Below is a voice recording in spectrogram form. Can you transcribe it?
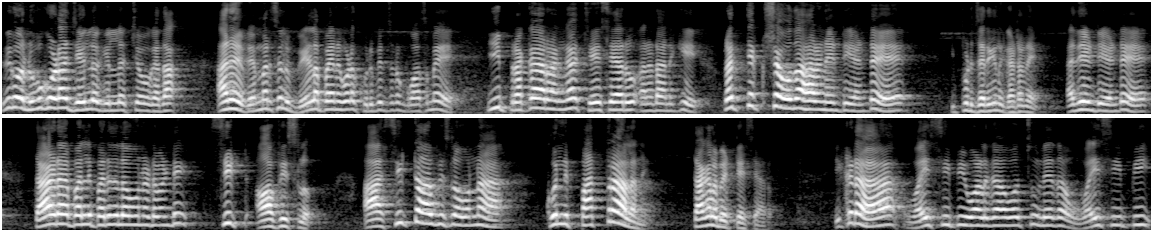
ఇదిగో నువ్వు కూడా జైల్లోకి వెళ్ళొచ్చావు కదా అనే విమర్శలు వీళ్ళపైన కూడా కురిపించడం కోసమే ఈ ప్రకారంగా చేశారు అనడానికి ప్రత్యక్ష ఉదాహరణ ఏంటి అంటే ఇప్పుడు జరిగిన ఘటనే. అదేంటి అంటే తాడేపల్లి పరిధిలో ఉన్నటువంటి సిట్ ఆఫీస్లో. ఆ సిట్ ఆఫీస్లో ఉన్న కొన్ని పత్రాలని తగలబెట్టేశారు. ఇక్కడ వైసీపీ వాళ్ళు కావచ్చు లేదా వైసీపీ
